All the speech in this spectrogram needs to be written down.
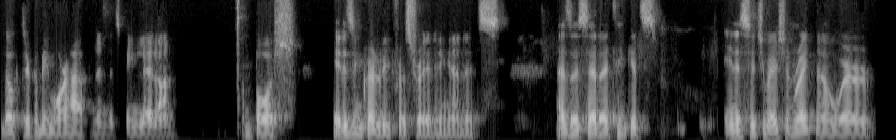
look, there could be more happening. It's been led on, but it is incredibly frustrating. And it's, as I said, I think it's in a situation right now where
